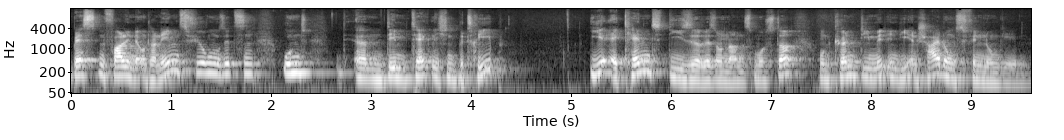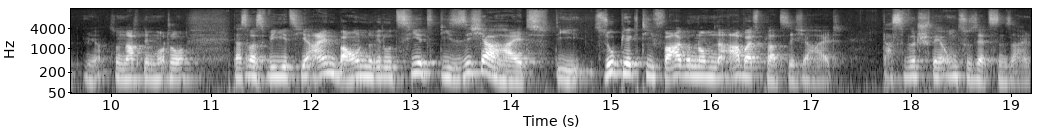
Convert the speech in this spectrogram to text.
besten Fall in der Unternehmensführung sitzen, und ähm, dem täglichen Betrieb Ihr erkennt diese Resonanzmuster und könnt die mit in die Entscheidungsfindung geben. Ja? So nach dem Motto, das, was wir jetzt hier einbauen, reduziert die Sicherheit, die subjektiv wahrgenommene Arbeitsplatzsicherheit. Das wird schwer umzusetzen sein.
